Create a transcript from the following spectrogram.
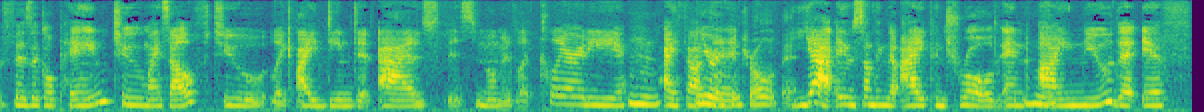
physical pain to myself to like I deemed it as this moment of like clarity. Mm-hmm. I thought You're that in control of it. yeah, it was something that I controlled, and Mhm. I knew that if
